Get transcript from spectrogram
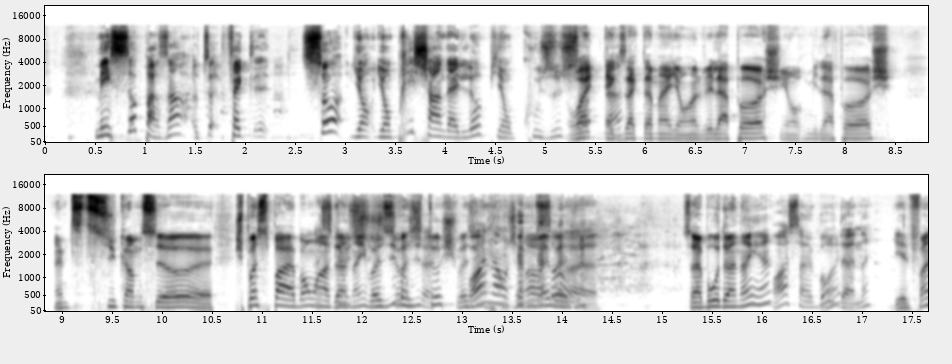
Mais ça, par exemple, tu- fait que euh, ça, ils ont, ils ont pris ce chandail-là puis ils ont cousu ça Ouais, dedans. exactement. Ils ont enlevé la poche, ils ont remis la poche. Un petit tissu comme ça. euh, je suis pas super bon en donnant. Vas-y, vas-y, touche. Vas-y. Ouais, non, j'aime Ah ouais, ça. euh, C'est un beau donnin, hein? ouais, c'est un beau Ouais. donné. Il est le fun.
